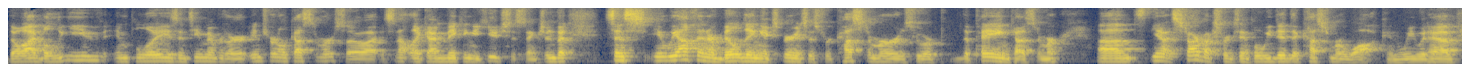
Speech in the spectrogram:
though I believe employees and team members are internal customers. So it's not like I'm making a huge distinction. But since you know, we often are building experiences for customers who are the paying customer, um, you know, at Starbucks, for example, we did the customer walk, and we would have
